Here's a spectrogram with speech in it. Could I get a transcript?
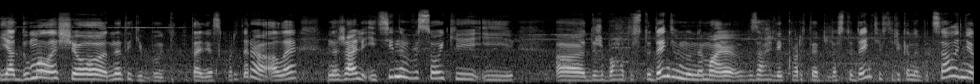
я думала, що не такі будуть питання з квартирою, але, на жаль, і ціни високі, і е, дуже багато студентів. Ну, немає взагалі квартир для студентів, тільки на підселення.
